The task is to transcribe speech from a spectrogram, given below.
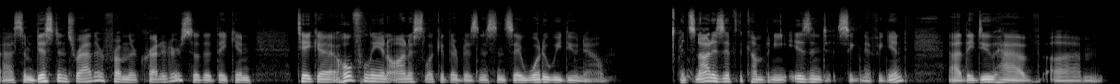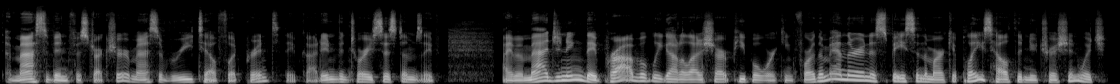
uh, some distance rather, from their creditors so that they can take a hopefully an honest look at their business and say, what do we do now? It's not as if the company isn't significant. Uh, they do have um, a massive infrastructure, a massive retail footprint. They've got inventory systems. They've, I'm imagining they probably got a lot of sharp people working for them, and they're in a space in the marketplace, health and nutrition, which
